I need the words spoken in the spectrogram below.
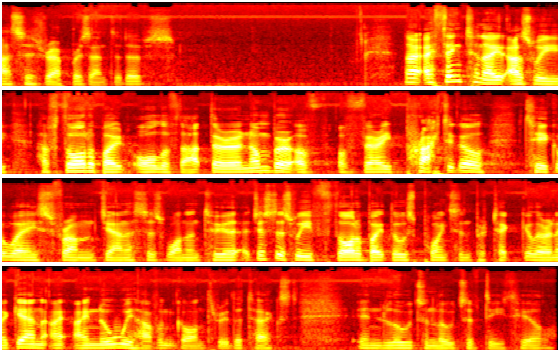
as His representatives. Now, I think tonight, as we have thought about all of that, there are a number of, of very practical takeaways from Genesis 1 and 2, uh, just as we've thought about those points in particular. And again, I, I know we haven't gone through the text in loads and loads of detail.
